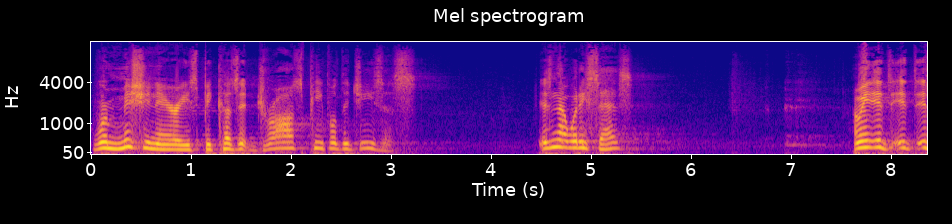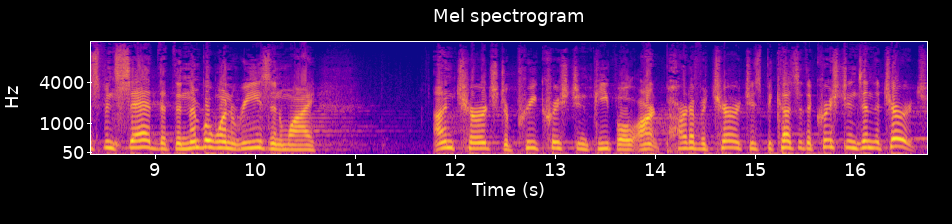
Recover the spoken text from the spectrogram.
We're missionaries because it draws people to Jesus. Isn't that what he says? I mean, it, it, it's been said that the number one reason why unchurched or pre Christian people aren't part of a church is because of the Christians in the church.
